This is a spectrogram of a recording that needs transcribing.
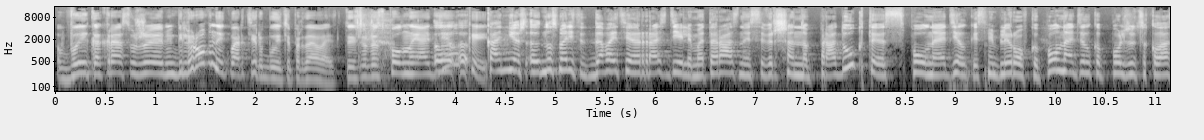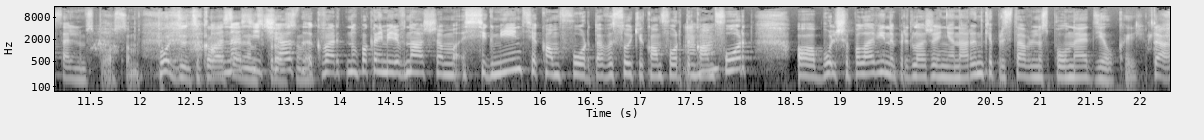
вы как раз уже мебелированные квартиры будете продавать? То есть уже с полной э, отделкой? Конечно. Ну, смотрите, давайте разделим. Это разные совершенно продукты с полной отделкой, с меблировкой. Полная отделка пользуется колоссальным спросом. Пользуется колоссальным Она сейчас, спросом. Квар... ну, по крайней мере, в нашем сегменте комфорта, высокий комфорт и угу. комфорт, э, больше половины предложения на рынке представлено с полной отделкой. Так.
